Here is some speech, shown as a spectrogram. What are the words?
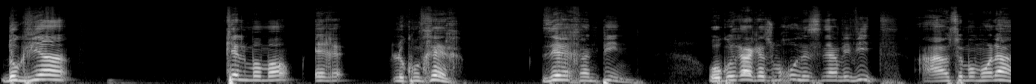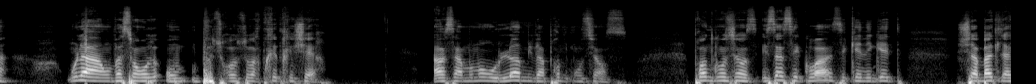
Donc vient quel moment? Le contraire Zerech Au contraire, Kajmourou va s'énerver vite. À ce moment-là, on, va se on, peut se recevoir très très cher. Alors c'est un moment où l'homme il va prendre conscience. Prendre conscience. Et ça c'est quoi? C'est Keneget Shabbat la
